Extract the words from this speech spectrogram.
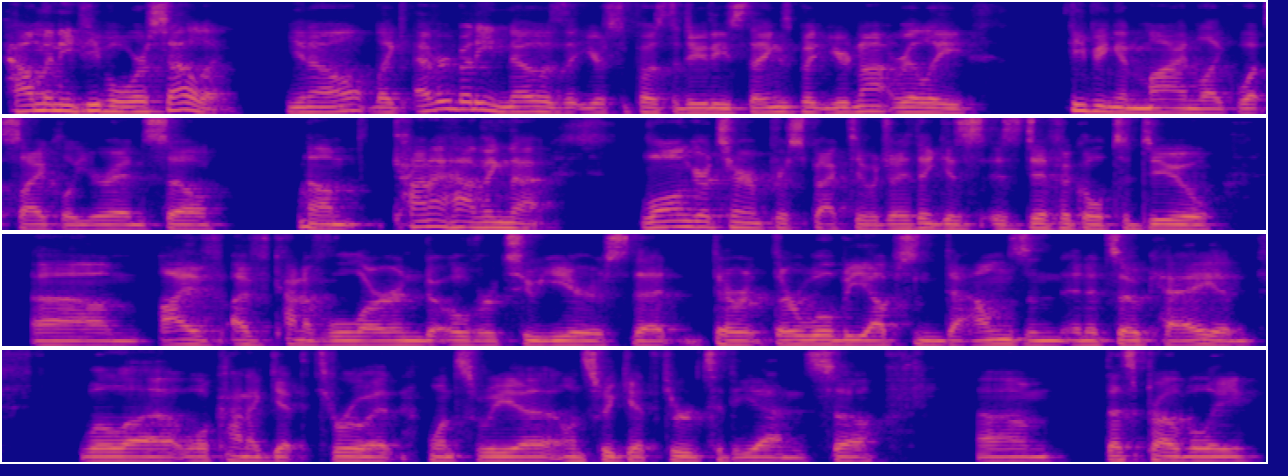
how many people were selling? You know, like everybody knows that you're supposed to do these things, but you're not really keeping in mind like what cycle you're in. So, um, kind of having that longer term perspective, which I think is is difficult to do. Um, I've I've kind of learned over two years that there there will be ups and downs, and and it's okay, and we'll uh, we'll kind of get through it once we uh, once we get through to the end. So um, that's probably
